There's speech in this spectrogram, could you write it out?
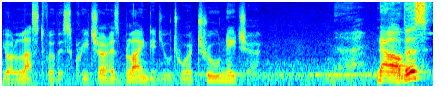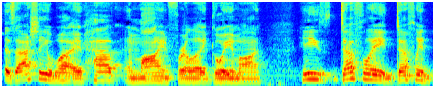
Your lust for this creature has blinded you to her true nature. Now, this is actually what I have in mind for like Goemon. He's definitely, definitely,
